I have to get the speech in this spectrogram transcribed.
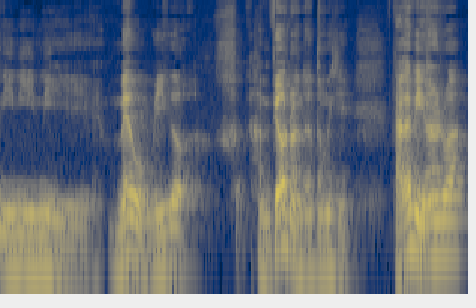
你你你没有一个很很标准的东西。打个比方说，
